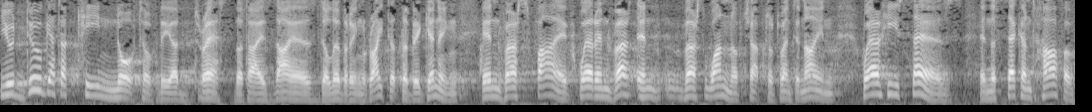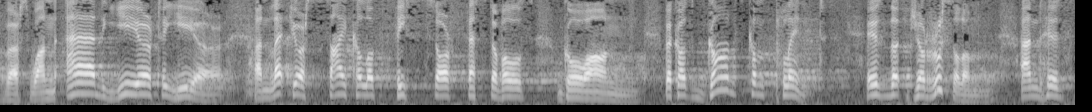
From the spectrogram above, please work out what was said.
you do get a key note of the address that Isaiah is delivering right at the beginning in verse 5, where in, ver- in verse 1 of chapter 29, where he says in the second half of verse 1, add year to year and let your cycle of feasts or festivals go on. Because God's complaint is that Jerusalem and his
